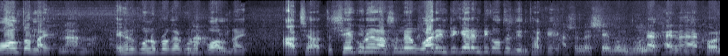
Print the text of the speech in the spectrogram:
পল তো নাই? না না এখানে কোনো প্রকার কোনো পল নাই। আচ্ছা তো সেগুনের আসলে ওয়ারেন্টি গ্যারান্টি কতদিন থাকে? আসলে সেগুন গুনে খায় না। এখন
